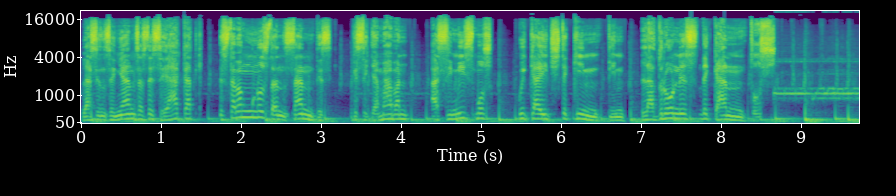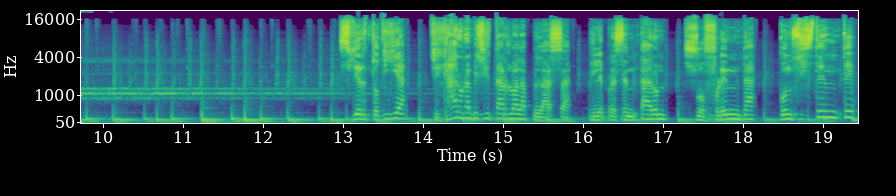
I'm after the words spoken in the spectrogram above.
las enseñanzas de Seacat estaban unos danzantes que se llamaban a sí mismos Huicaichte ladrones de cantos. Cierto día llegaron a visitarlo a la plaza y le presentaron su ofrenda consistente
